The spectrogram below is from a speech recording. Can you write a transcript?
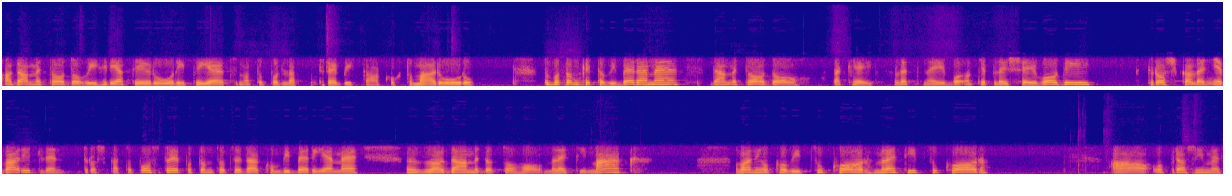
a dáme to do vyhriatej rúry, piec, no to podľa potreby, to ako to má rúru. To potom, keď to vybereme, dáme to do takej letnej, teplejšej vody, troška len nevariť, len troška to postoje, potom to cedákom vyberieme, dáme do toho mletý mak, vanilkový cukor, mletý cukor a opražíme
